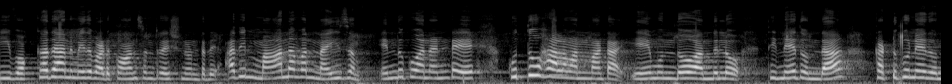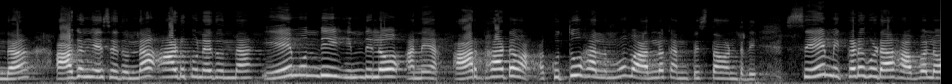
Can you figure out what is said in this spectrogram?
ఈ ఒక్కదాని మీద వాడి కాన్సన్ట్రేషన్ ఉంటుంది. అది మానవ నైజం. ఎందుకు అని అంటే కుతూహలం అన్నమాట. ఏముందో అందులో తినేది ఉందా కట్టుకునేది ఉందా ఆగం చేసేది ఉందా ఆడుకునేది ఉందా ఏముందో ఇందులో అనే ఆర్భాటం కుతూహలము వారిలో కనిపిస్తూ ఉంటుంది. సేమ్ ఇక్కడ కూడా హవ్వలో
